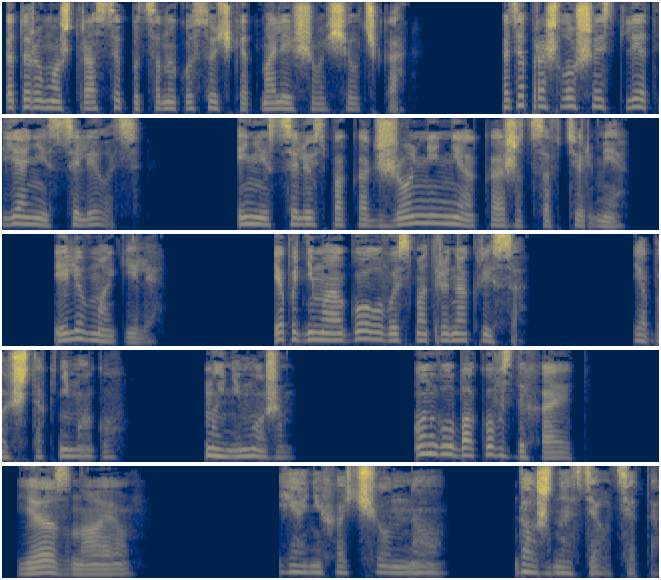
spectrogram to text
которая может рассыпаться на кусочки от малейшего щелчка. Хотя прошло шесть лет, я не исцелилась. И не исцелюсь, пока Джонни не окажется в тюрьме. Или в могиле. Я поднимаю голову и смотрю на Криса. Я больше так не могу. Мы не можем. Он глубоко вздыхает. Я знаю. Я не хочу, но должна сделать это.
